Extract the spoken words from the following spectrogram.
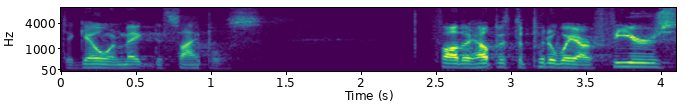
to go and make disciples. Father, help us to put away our fears,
